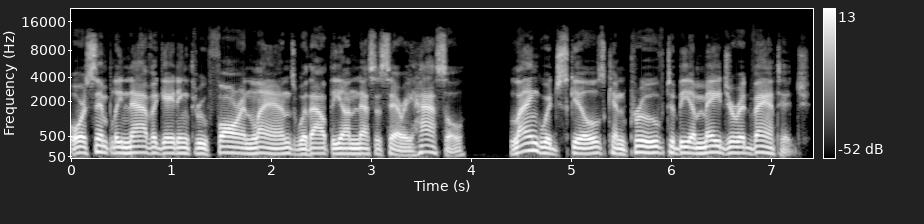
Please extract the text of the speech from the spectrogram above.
or simply navigating through foreign lands without the unnecessary hassle, language skills can prove to be a major advantage.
